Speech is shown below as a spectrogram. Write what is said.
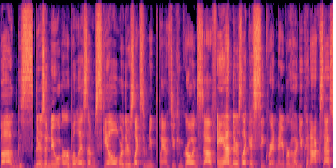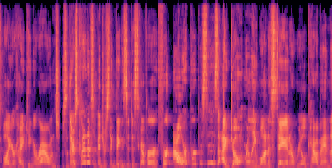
bugs. There's a new herbalism skill where there's like some new plants you can grow and stuff. And there's like a secret neighborhood you can access while you're hiking around. So there's kind of some interesting things to discover. For our purposes, I don't really want to stay in a real cabin.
